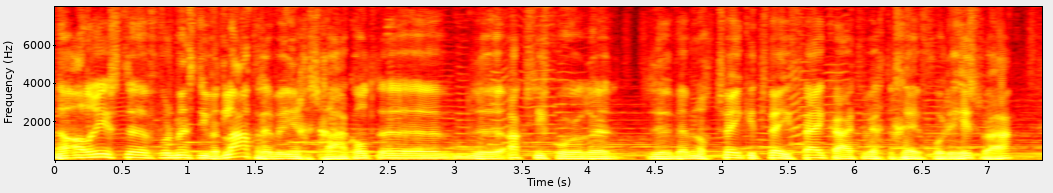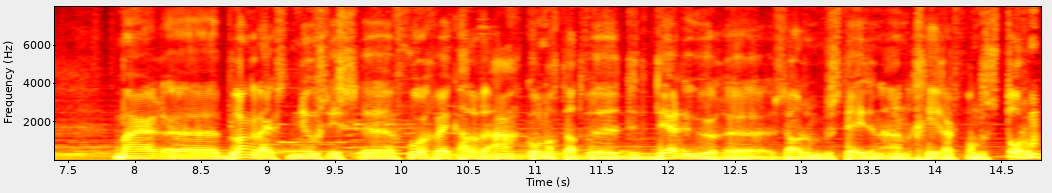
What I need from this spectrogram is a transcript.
Nou, allereerst voor de mensen die wat later hebben ingeschakeld. de actie voor... de, we hebben nog twee keer twee vrijkaarten weg te geven voor de HISWA. Maar eh, het belangrijkste nieuws is... eh, vorige week hadden we aangekondigd dat we de derde uur eh, zouden besteden aan Gerard van der Storm.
